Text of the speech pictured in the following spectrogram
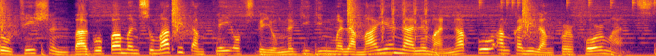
rotation bago pa man sumapit ang playoffs gayong nagiging malamaya na naman nga po ang kanilang performance.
